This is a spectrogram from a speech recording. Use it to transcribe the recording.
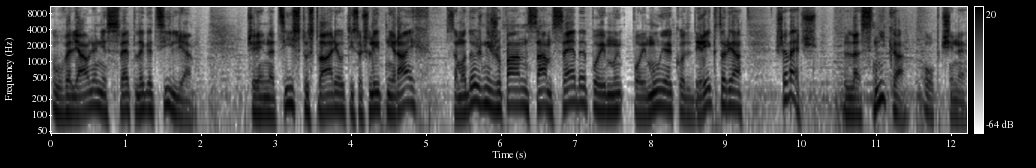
uveljavljanje svetlega cilja. Če je nacist ustvarjal tisočletni rajh, samodržni župan sam sebe pojmuje kot direktorja, še več, lasnika občine.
